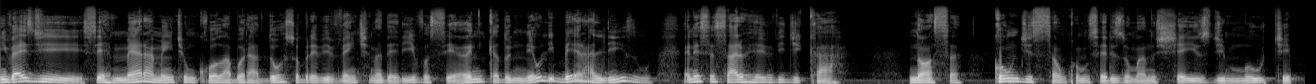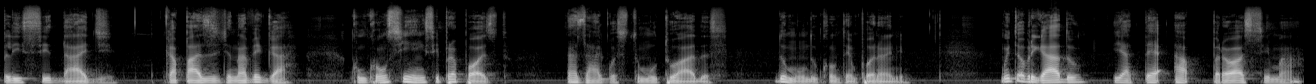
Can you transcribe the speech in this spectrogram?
em vez de ser meramente um colaborador sobrevivente na deriva oceânica do neoliberalismo, é necessário reivindicar nossa condição como seres humanos cheios de multiplicidade, capazes de navegar com consciência e propósito nas águas tumultuadas do mundo contemporâneo. Muito obrigado e até a próxima!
